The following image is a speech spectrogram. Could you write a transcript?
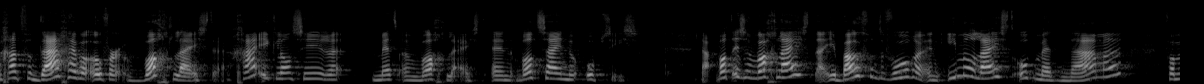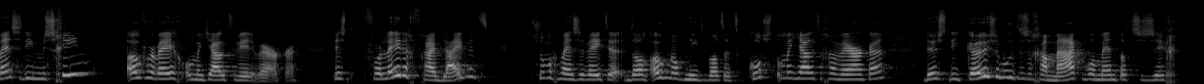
We gaan het vandaag hebben over wachtlijsten. Ga ik lanceren met een wachtlijst? En wat zijn de opties? Nou, wat is een wachtlijst? Nou, je bouwt van tevoren een e-maillijst op met namen van mensen die misschien overwegen om met jou te willen werken. Het is volledig vrijblijvend. Sommige mensen weten dan ook nog niet wat het kost om met jou te gaan werken. Dus die keuze moeten ze gaan maken op het moment dat ze zich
